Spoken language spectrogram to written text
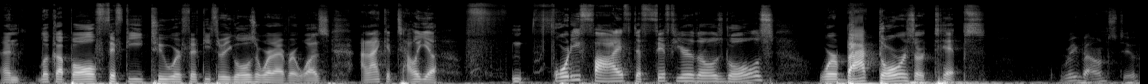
and look up all 52 or 53 goals or whatever it was, and I could tell you, 45 to 50 of those goals were backdoors or tips. rebounds too.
